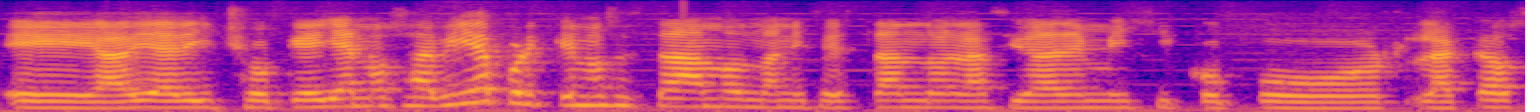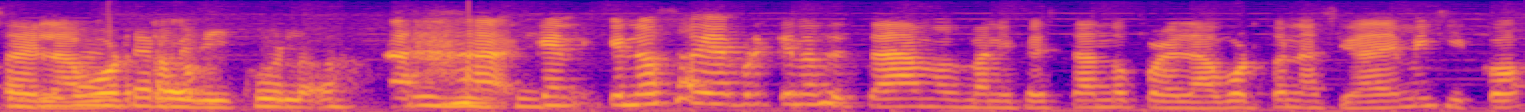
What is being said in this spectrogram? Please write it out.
eh, había dicho que ella no sabía por qué nos estábamos manifestando en la Ciudad de México por la causa del aborto. ridículo. que, no sabía por qué nos estábamos manifestando por el aborto en la Ciudad de México,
